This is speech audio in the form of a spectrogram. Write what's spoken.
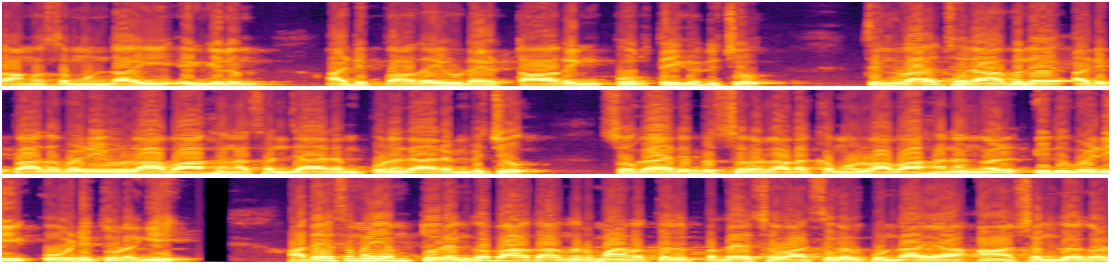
താമസമുണ്ടായി എങ്കിലും അടിപ്പാതയുടെ ടാറിംഗ് പൂർത്തീകരിച്ചു. തിങ്കളാഴ്ച രാവിലെ അടിപ്പാത വഴിയുള്ള വാഹന സഞ്ചാരം പുനരാരംഭിച്ചു. സ്വകാര്യ ബസ്സുകൾ അടക്കമുള്ള വാഹനങ്ങൾ ഇതുവഴി ഓടിത്തുടങ്ങി. അതേസമയം തുരങ്കപാത നിർമ്മാണത്തിൽ പ്രദേശവാസികൾക്കുണ്ടായ ആശങ്കകൾ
